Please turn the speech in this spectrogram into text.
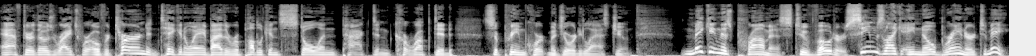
after those rights were overturned and taken away by the Republicans' stolen, packed, and corrupted Supreme Court majority last June. Making this promise to voters seems like a no brainer to me.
